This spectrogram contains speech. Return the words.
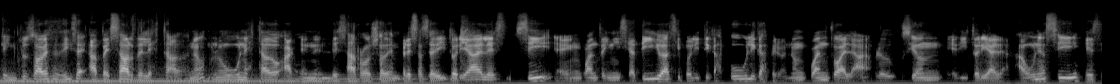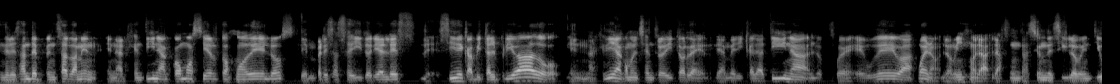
que incluso a veces se dice a pesar del Estado, ¿no? No hubo un Estado en el desarrollo de empresas editoriales, sí, en cuanto a iniciativas y políticas públicas, pero no en cuanto a la producción editorial. Aún así, es interesante pensar también en Argentina cómo ciertos modelos de empresas editoriales, sí de capital privado, en Argentina como el Centro Editor de, América Latina, lo que fue EUDEVA, bueno, lo mismo la, Fundación del Siglo XXI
